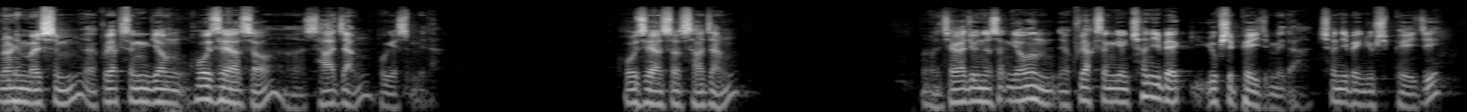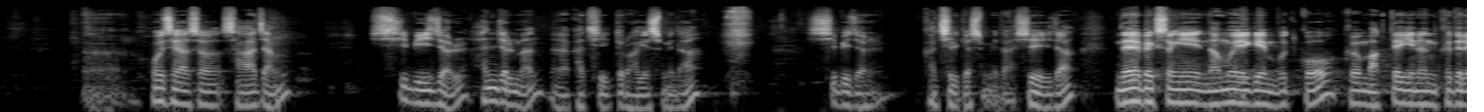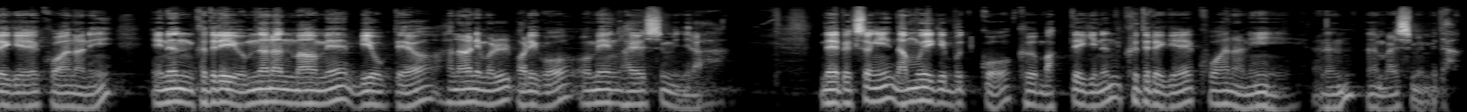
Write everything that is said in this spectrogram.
하나님 말씀 구약성경 호세아서 4장 보겠습니다. 호세아서 4장 제가 가지고 있는 성경은 구약성경 1260페이지입니다. 1260페이지 호세아서 4장 12절 한 절만 같이 읽도록 하겠습니다. 12절 같이 읽겠습니다. 시작. 내 백성이 나무에게 묻고 그 막대기는 그들에게 고하나니 이는 그들이 음란한 마음에 미혹되어 하나님을 버리고 음행하였음이니라. 내 백성이 나무에게 묻고 그 막대기는 그들에게 고하나니 라는 말씀입니다.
